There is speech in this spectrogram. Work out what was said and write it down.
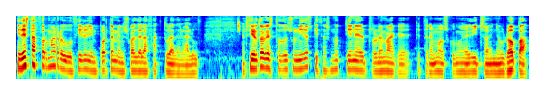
y de esta forma reducir el importe mensual de la factura de la luz. Es cierto que Estados Unidos quizás no tiene el problema que, tenemos, como he dicho, en Europa,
